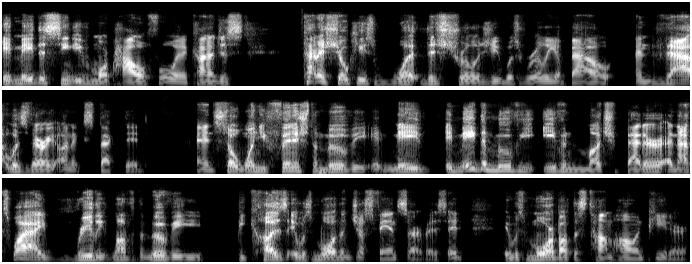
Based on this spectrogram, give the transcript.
it made the scene even more powerful and it kind of just kind of showcased what this trilogy was really about. And that was very unexpected. And so when you finish the movie, it made it made the movie even much better. And that's why I really loved the movie because it was more than just fan service. It it was more about this Tom Holland Peter.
